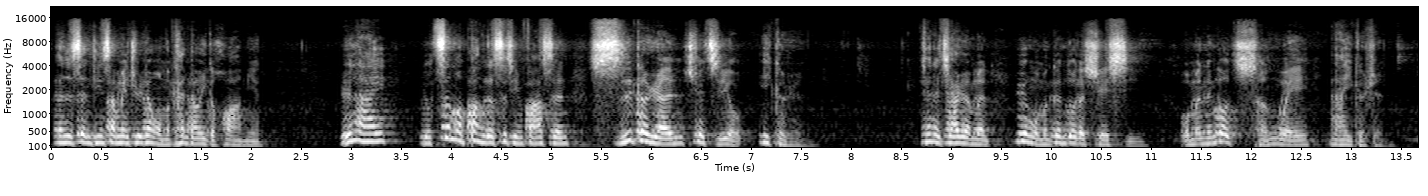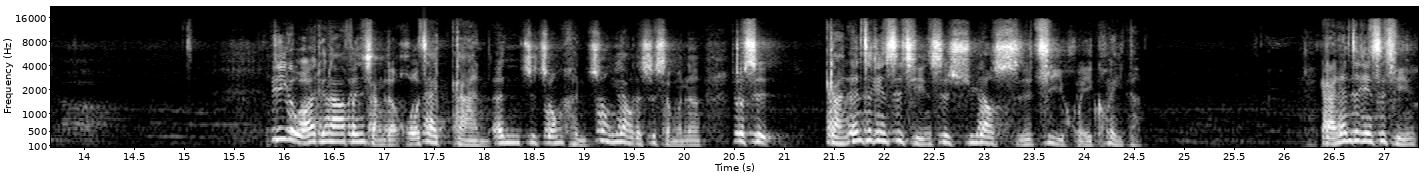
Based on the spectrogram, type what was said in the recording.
但是圣经上面却让我们看到一个画面：原来有这么棒的事情发生，十个人却只有一个人。亲爱的家人们，愿我们更多的学习，我们能够成为那一个人。第一个我要跟大家分享的，活在感恩之中，很重要的是什么呢？就是。感恩这件事情是需要实际回馈的，感恩这件事情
